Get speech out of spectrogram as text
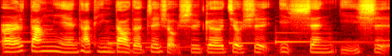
而当年他听到的这首诗歌，就是一生一世。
